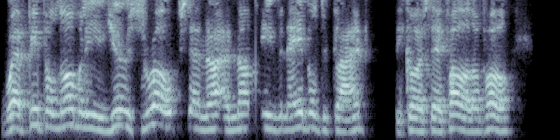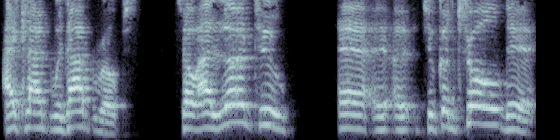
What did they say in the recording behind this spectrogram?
where people normally use ropes and are not even able to climb because they fall or fall. I climbed without ropes. So I learned to to control the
